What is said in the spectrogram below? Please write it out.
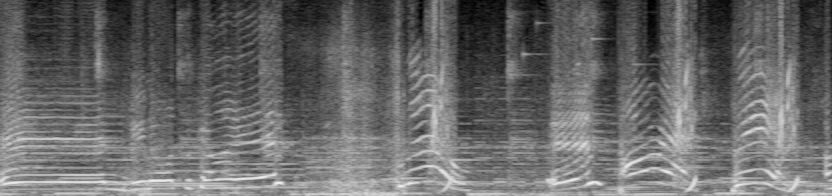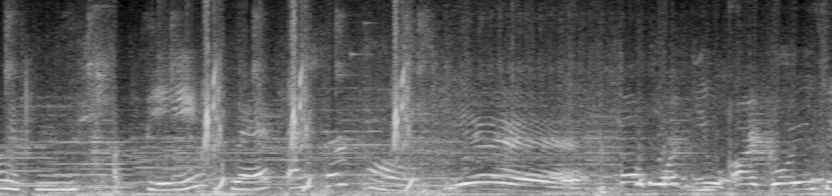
And do you know what the color is? Blue. And Orange. Green. Orange. Pink. Red. And purple. yeah. Are going to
